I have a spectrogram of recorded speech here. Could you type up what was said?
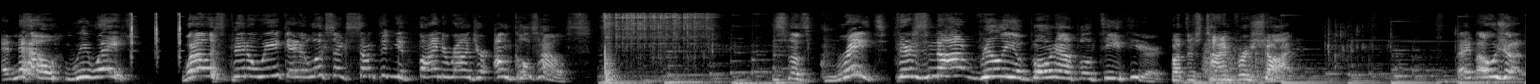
And now we wait. Week and it looks like something you'd find around your uncle's house. This smells great. There's not really a bone apple teeth here, but there's time for a shot. Hey, Boja.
